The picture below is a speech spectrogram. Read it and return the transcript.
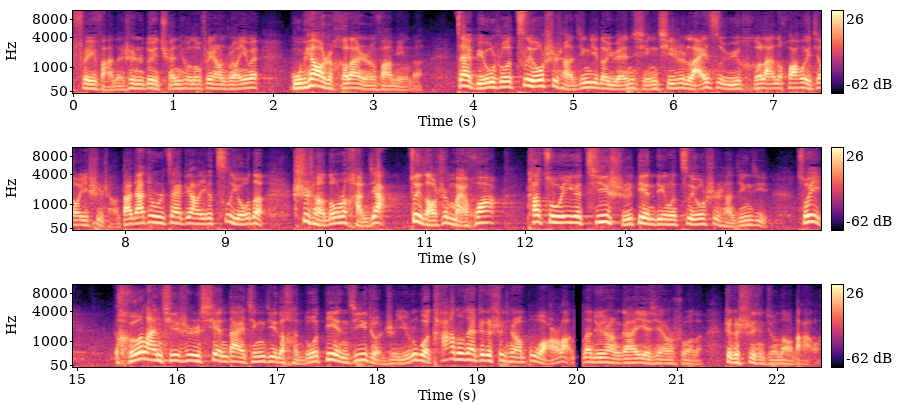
非凡的，甚至对全球都非常重要，因为股票是荷兰人发明的。再比如说，自由市场经济的原型其实来自于荷兰的花卉交易市场，大家就是在这样一个自由的市场当中喊价。最早是买花，它作为一个基石奠定了自由市场经济。所以，荷兰其实是现代经济的很多奠基者之一。如果他都在这个事情上不玩了，那就像刚才叶先生说的，这个事情就闹大了。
